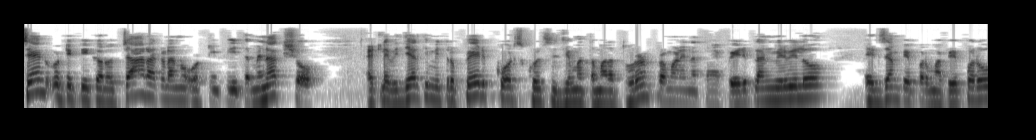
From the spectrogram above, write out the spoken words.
સેન્ડ ઓટીપી કરો. ચાર આંકડાનો ઓટીપી તમે નાખશો. એટલે વિદ્યાર્થી મિત્રો, પેડ કોર્સ ખુલશે જેમાં તમારા ધોરણ પ્રમાણેના તમે પેડ પ્લાન મેળવી લો. એક્ઝામ પેપરમાં પેપરો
